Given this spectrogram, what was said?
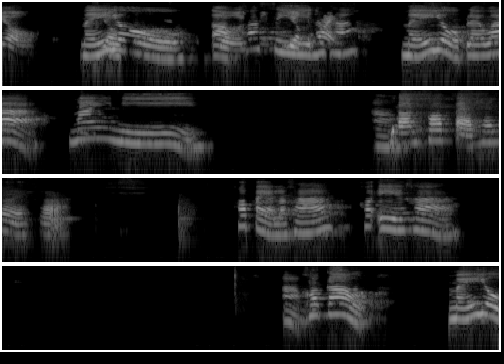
有没有有ตอบข้อ C 有ไม่ นะคะ没有แปลว่า ไม่มีอ่า ย้อนข้อแปดให้หน่อยค่ะ ข้อแปดละคะ ข้อ A ค่ะ อ่า ข้อเก้า ไม่อยู่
